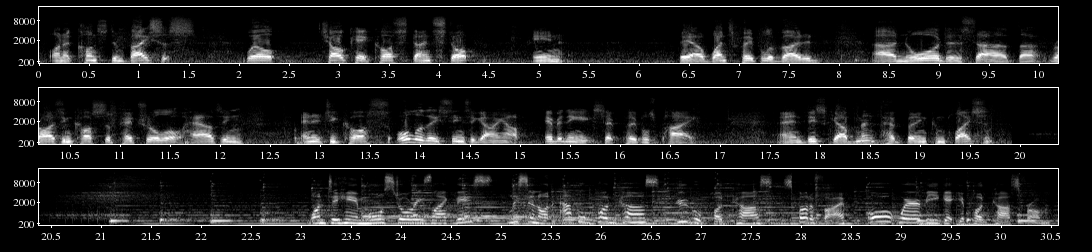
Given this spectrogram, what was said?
on a constant basis. Well, childcare costs don't stop in there once people have voted, uh, nor does uh, the rising costs of petrol or housing energy costs, all of these things are going up, everything except people's pay. And this government have been complacent. Want to hear more stories like this? Listen on Apple Podcasts, Google Podcasts, Spotify, or wherever you get your podcasts from.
